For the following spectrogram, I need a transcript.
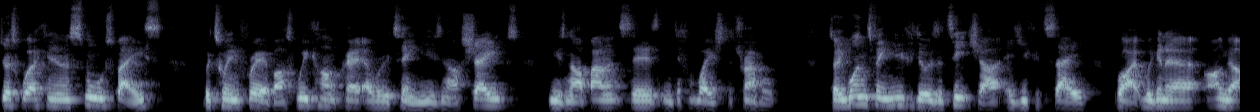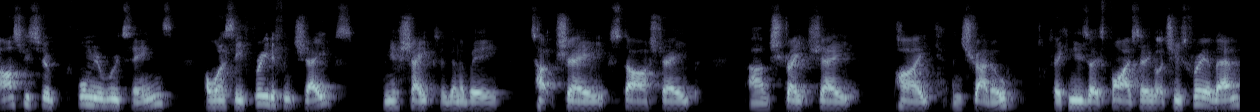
just working in a small space, between three of us, we can't create a routine using our shapes, using our balances, and different ways to travel. So one thing you could do as a teacher is you could say, right, we're gonna, I'm gonna ask you to perform your routines. I want to see three different shapes, and your shapes are going to be tuck shape, star shape, um, straight shape, pike, and straddle. So you can use those five. So you've got to choose three of them.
